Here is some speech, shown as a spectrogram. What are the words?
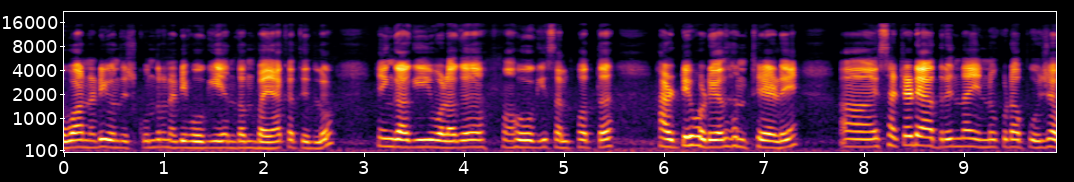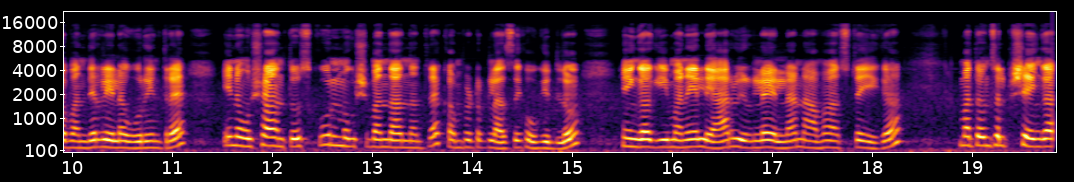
ಅವ್ವ ನಡಿ, ಒಂದಿಷ್ಟು ಕುಂದ್ರೆ ನಡಿ, ಹೋಗಿ ಅಂತಂದು ಬಯಾಕತ್ತಿದ್ಲು. ಹೀಗಾಗಿ ಒಳಗೆ ಹೋಗಿ ಸ್ವಲ್ಪ ಹೊತ್ತು ಹರಟಿ ಹೊಡೆಯೋದು ಅಂಥೇಳಿ ಸ್ಯಾಟರ್ಡೆ ಆದ್ದರಿಂದ ಇನ್ನೂ ಕೂಡ ಪೂಜಾ ಬಂದಿರಲಿಲ್ಲ ಊರಿಂತ್ರ. ಇನ್ನು ಉಷಾ ಅಂತೂ ಸ್ಕೂಲ್ ಮುಗಿಸಿ ಬಂದಾದ ನಂತರ ಕಂಪ್ಯೂಟರ್ ಕ್ಲಾಸಿಗೆ ಹೋಗಿದ್ಲು. ಹೀಗಾಗಿ ಮನೆಯಲ್ಲಿ ಯಾರೂ ಇರಲೇ ಇಲ್ಲ, ನಾವು ಅಷ್ಟೇ ಈಗ. ಮತ್ತೊಂದು ಸ್ವಲ್ಪ ಶೇಂಗಾ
